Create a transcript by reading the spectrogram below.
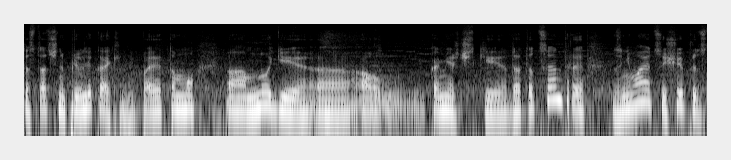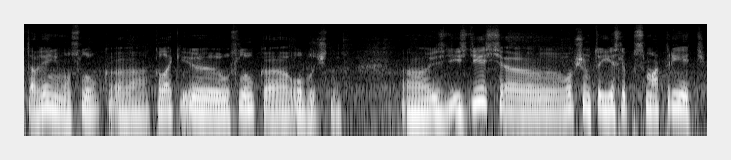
достаточно привлекательный. Поэтому а, многие а, коммерческие дата-центры занимаются еще и предоставлением услуг, э, услуг облачных. Э, здесь, э, в общем-то, если посмотреть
